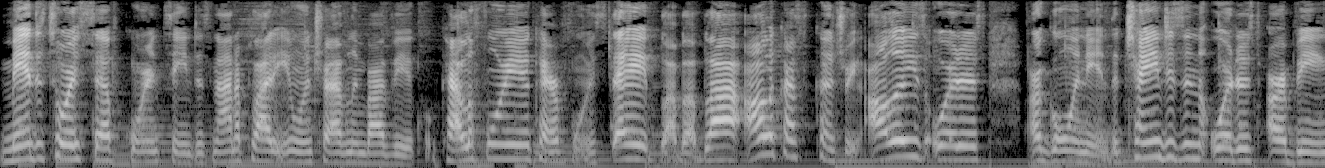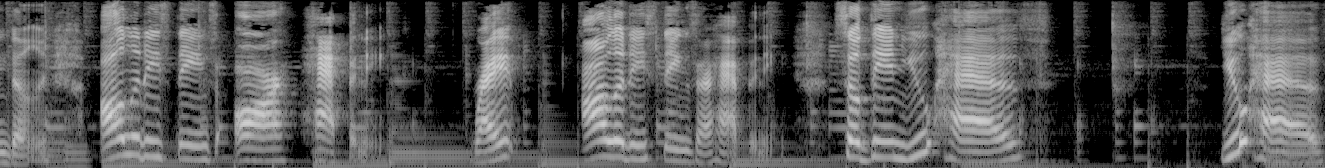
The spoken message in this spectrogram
Mandatory self quarantine does not apply to anyone traveling by vehicle. California, California State, blah, blah, blah, all across the country. All of these orders are going in. The changes in the orders are being done. All of these things are happening, right? All of these things are happening. So then you have you have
